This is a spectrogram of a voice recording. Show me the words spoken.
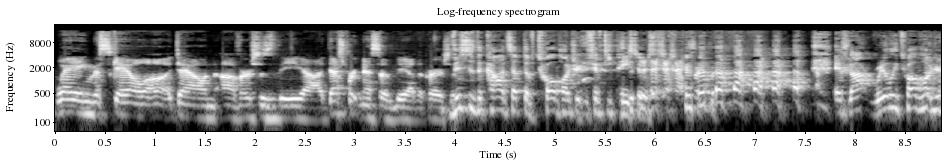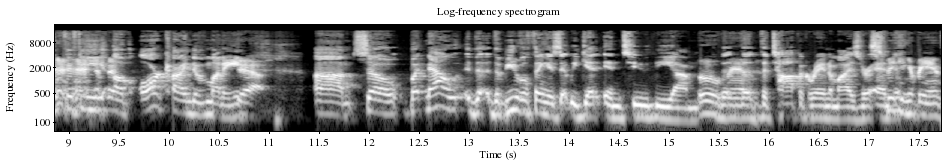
weighing the scale uh, down uh, versus the uh, desperateness of the other person. this is the concept of twelve hundred and fifty pesos. it's not really twelve hundred fifty of our kind of money. Yeah. Um, so, but now the, the beautiful thing is that we get into the um, the, the, the topic randomizer. And Speaking of being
